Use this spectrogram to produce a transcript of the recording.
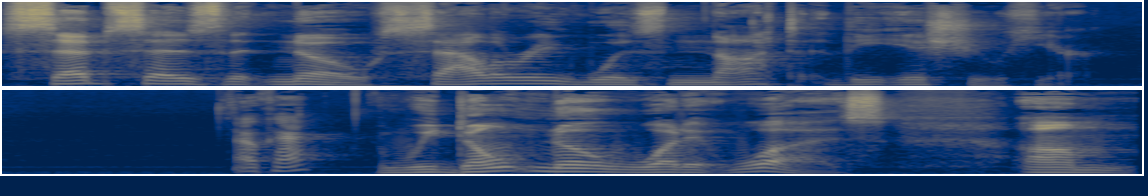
Seb says that no, salary was not the issue here. Okay. We don't know what it was. Um,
